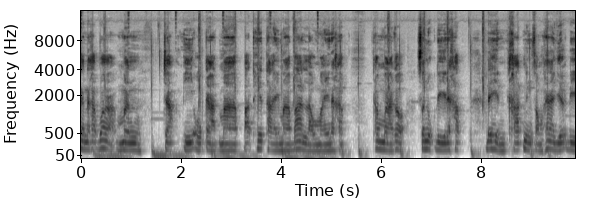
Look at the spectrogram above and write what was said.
กันนะครับว่ามันจะมีโอกาสมาประเทศไทยมาบ้านเราไหมนะครับ ถ้ามาก็ สนุกดีนะครับ ได้เห็นคัส125 เยอะดี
